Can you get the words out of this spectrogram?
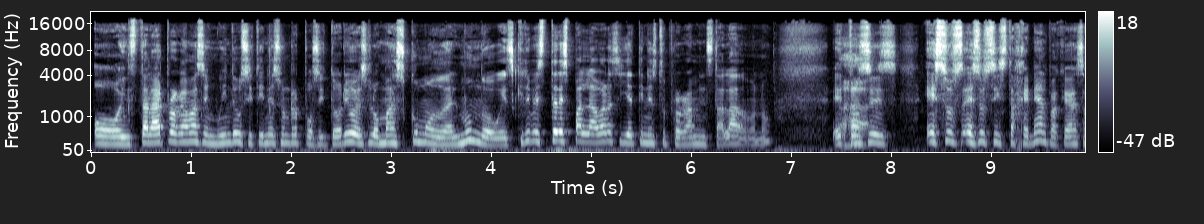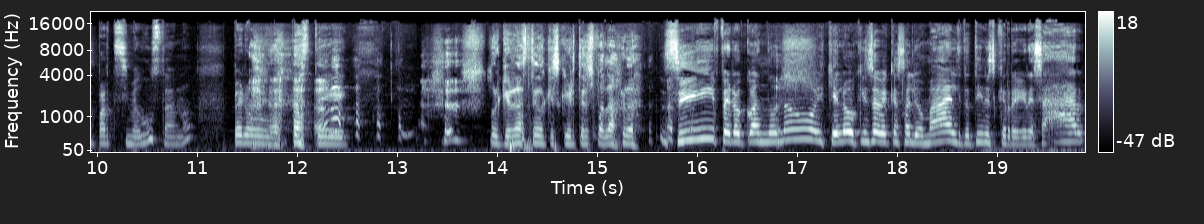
o instalar programas en Windows si tienes un repositorio es lo más cómodo del mundo, güey. Escribes tres palabras y ya tienes tu programa instalado, ¿no? Entonces, eso, eso sí está genial, para que veas esa parte sí me gusta, ¿no? Pero, este... Porque no tengo que escribir tres palabras. Sí, pero cuando no, y que luego quién sabe qué salió mal y te tienes que regresar,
